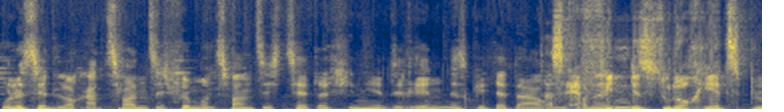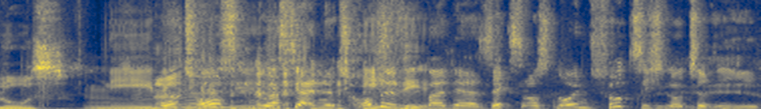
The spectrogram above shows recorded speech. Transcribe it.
und es sind locker 20, 25 Zettelchen hier drin. Es geht ja darum, Das von erfindest du doch jetzt bloß. Nee, Na, Oh, Thorsten, du hast ja eine Trommel wie bei der 6 aus 49 Lotterie.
